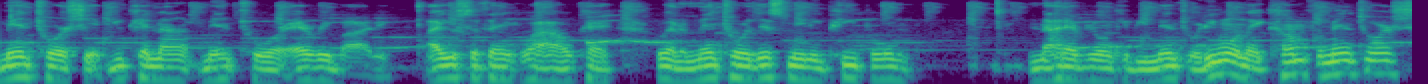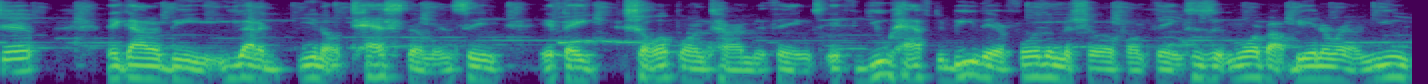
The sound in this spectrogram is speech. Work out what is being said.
mentorship. You cannot mentor everybody. I used to think, wow, okay, we're going to mentor this many people. Not everyone can be mentored. Even when they come for mentorship, they gotta be you gotta you know test them and see if they show up on time to things if you have to be there for them to show up on things is it more about being around you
